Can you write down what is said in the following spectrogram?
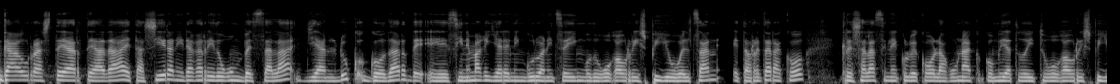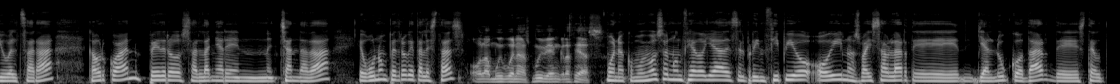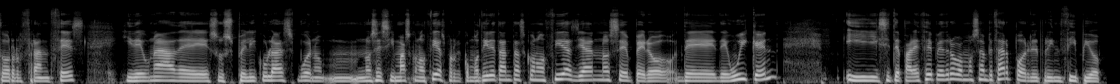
Gaur aste artea da eta hasieran iragarri dugun bezala Jean-Luc Godard e, zinemagilaren inguruan hitz egingo dugu gaur ispilu beltzan eta horretarako Kresala Zineklubeko lagunak gonbidatu ditugu gaur ispilu beltzara. Gaurkoan Pedro Saldañaren txanda da. Egunon Pedro, ¿qué tal estás? Hola, muy buenas, muy bien, gracias. Bueno, como hemos anunciado ya desde el principio, hoy nos vais a hablar de Jean-Luc Godard, de este autor francés y de una de sus películas, bueno, mm, no sé si más conocidas, porque como tiene tantas conocidas ya no sé, pero de, de Weekend y si te parece, Pedro, vamos a empezar por el principio.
